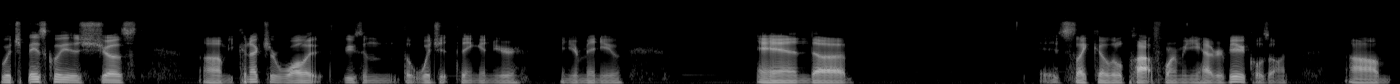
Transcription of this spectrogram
which basically is just um, you connect your wallet using the widget thing in your in your menu, and uh, it's like a little platform and you have your vehicles on. Um,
